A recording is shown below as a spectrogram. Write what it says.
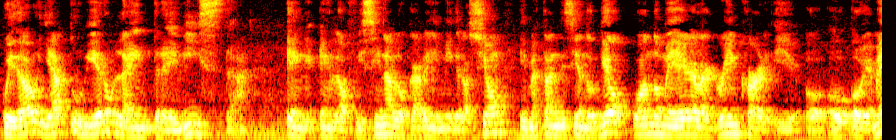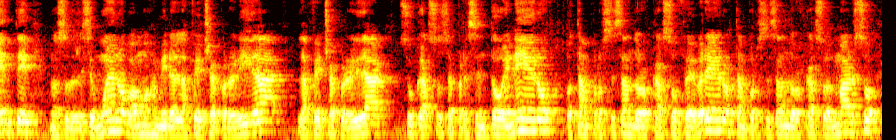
cuidado, ya tuvieron la entrevista en, en, la oficina local de inmigración y me están diciendo, yo, ¿cuándo me llega la green card? Y obviamente nosotros decimos, bueno, vamos a mirar la fecha de prioridad, la fecha de prioridad, su caso se presentó en enero, o están procesando los casos febrero, están procesando los casos de marzo.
